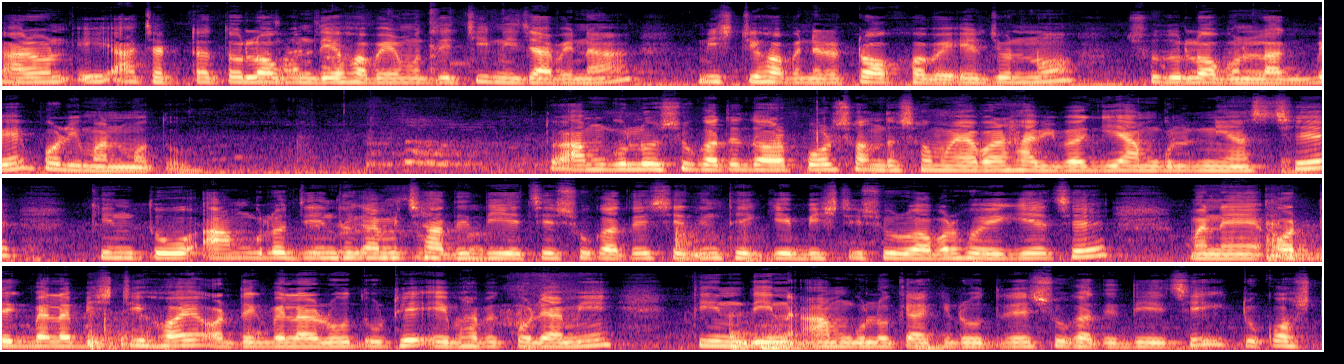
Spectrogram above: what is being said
কারণ এই আচারটা তো লবণ দিয়ে হবে, এর মধ্যে চিনি যাবে না, মিষ্টি হবে না, এটা টক হবে, এর জন্য শুধু লবণ লাগবে পরিমাণ মতো। তো আমগুলো শুকাতে দেওয়ার পর সন্ধ্যার সময় আবার হাবিবা গিয়ে আমগুলো নিয়ে আসছে। কিন্তু আমগুলো যেদিন থেকে আমি ছাদে দিয়েছি শুকাতে, সেদিন থেকে বৃষ্টি শুরু আবার হয়ে গিয়েছে। মানে অর্ধেক বেলা বৃষ্টি হয়, অর্ধেক বেলা রোদ উঠে, এভাবে করে আমি তিন দিন আমগুলোকে আর কি রোদে শুকাতে দিয়েছি। একটু কষ্ট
